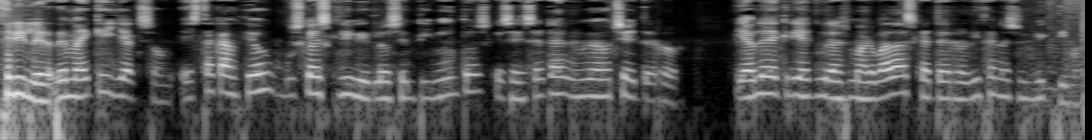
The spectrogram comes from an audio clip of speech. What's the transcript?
Thriller de Michael Jackson. Esta canción busca escribir los sentimientos que se desatan en una noche de terror y habla de criaturas malvadas que aterrorizan a sus víctimas.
